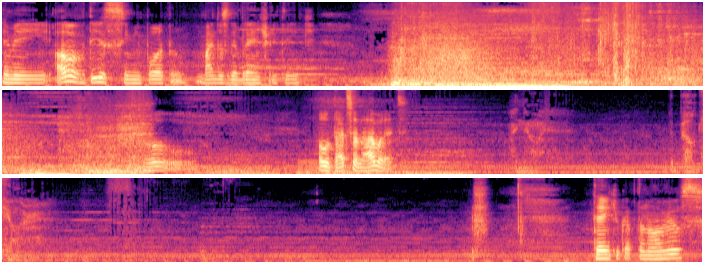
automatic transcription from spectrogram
I mean, all of these seem important, minus the branch, I think. Oh. Oh, that's elaborate. I knew it. The Bell Killer. Thank you, Captain Obvious.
